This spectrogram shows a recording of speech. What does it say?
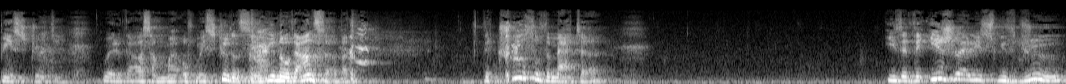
peace treaty. Well, there are some of my students saying, you know the answer, but the truth of the matter is that the Israelis withdrew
